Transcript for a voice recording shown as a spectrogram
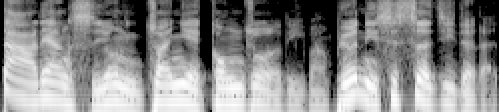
大量使用你专业工作的地方，比如你是设计的人，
